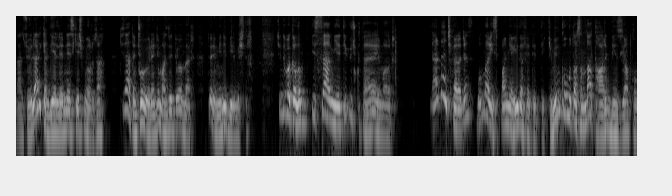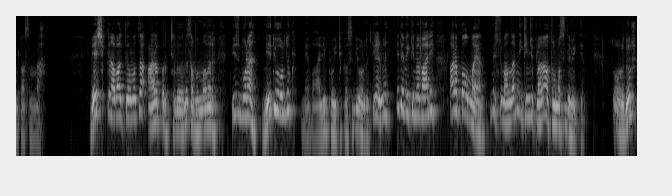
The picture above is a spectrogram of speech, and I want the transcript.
ben söylerken diğerlerini es geçmiyoruz ha. Ki zaten çoğu öğrenci Hazreti Ömer dönemini bilmiştir. Şimdi bakalım İslamiyet'i 3 kıtaya ayırmalıdır. Nereden çıkaracağız? Bunlar İspanya'yı da fethetti. Kimin komutasında? Tarık bin Ziyad komutasında. B şıkkına baktığımızda Arap ırkçılığını savunmaları. Biz buna ne diyorduk? Mevali politikası diyorduk değil mi? Ne demekti mevali? Arap olmayan Müslümanların ikinci plana atılması demekti. Doğrudur.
